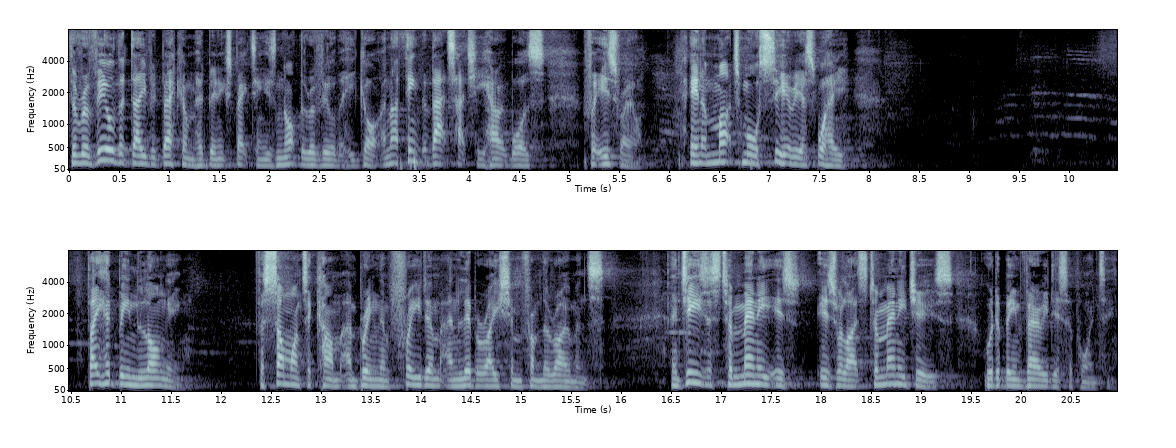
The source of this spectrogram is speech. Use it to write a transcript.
the reveal that David Beckham had been expecting is not the reveal that he got. And I think that that's actually how it was for Israel in a much more serious way. They had been longing for someone to come and bring them freedom and liberation from the Romans. And Jesus, to many Israelites, to many Jews, would have been very disappointing.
